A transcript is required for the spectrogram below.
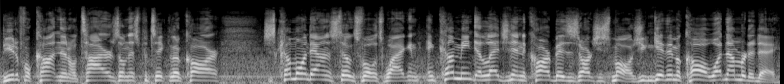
Beautiful Continental tires on this particular car. Just come on down to Stokes Volkswagen and come meet the legend in the car business, Archie Smalls. You can give him a call. What number today?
